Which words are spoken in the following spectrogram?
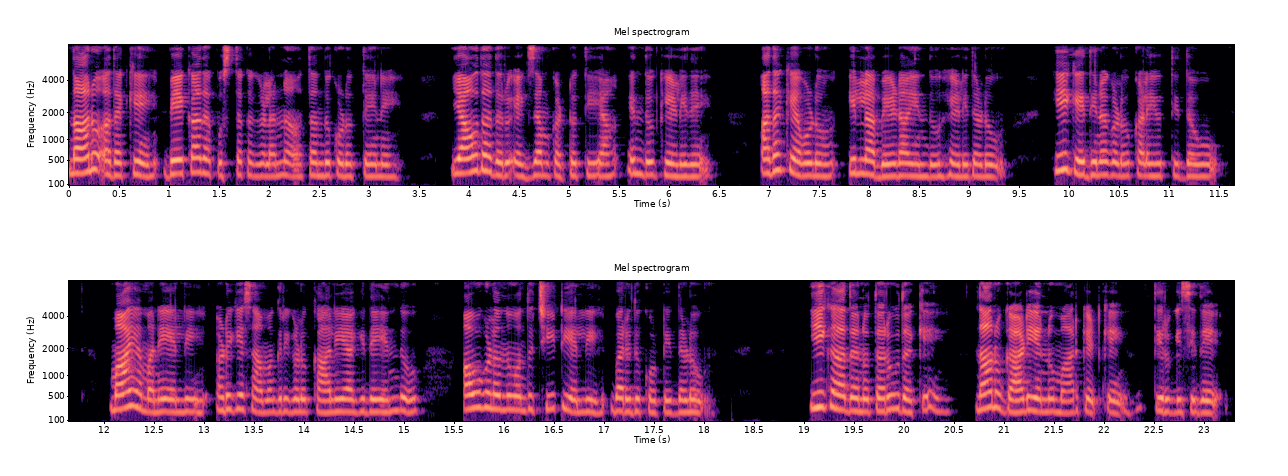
ನಾನು ಅದಕ್ಕೆ ಬೇಕಾದ ಪುಸ್ತಕಗಳನ್ನು ತಂದುಕೊಡುತ್ತೇನೆ. ಯಾವುದಾದರೂ ಎಕ್ಸಾಮ್ ಕಟ್ಟುತ್ತೀಯಾ ಎಂದು ಕೇಳಿದೆ. ಅದಕ್ಕೆ ಅವಳು, ಇಲ್ಲ ಬೇಡ ಎಂದು ಹೇಳಿದಳು. ಹೀಗೆ ದಿನಗಳು ಕಳೆಯುತ್ತಿದ್ದವು. ಮಾಯ ಮನೆಯಲ್ಲಿ ಅಡುಗೆ ಸಾಮಗ್ರಿಗಳು ಖಾಲಿಯಾಗಿದೆ ಎಂದು ಅವುಗಳನ್ನು ಒಂದು ಚೀಟಿಯಲ್ಲಿ ಬರೆದುಕೊಟ್ಟಿದ್ದಳು. ಈಗ ಅದನ್ನು ತರುವುದಕ್ಕೆ ನಾನು ಗಾಡಿಯನ್ನು ಮಾರ್ಕೆಟ್ಗೆ ತಿರುಗಿಸಿದೆ.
